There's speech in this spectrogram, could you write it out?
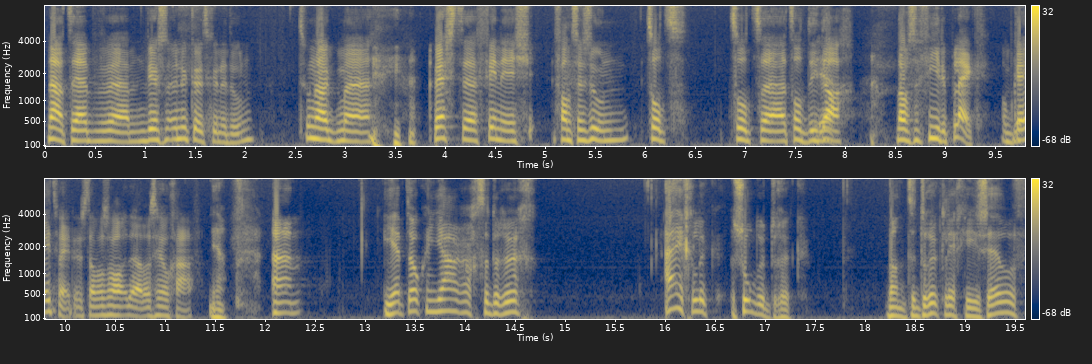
Nou, toen hebben we weer zo'n undercut kunnen doen. Toen had ik mijn beste finish van het seizoen tot, tot, eh, tot die Ja. dag. Dat was de vierde plek op Gateway, dus dat was, wel, dat was heel gaaf. Ehm, je hebt ook een jaar achter de rug, eigenlijk zonder druk. Want de druk leg je jezelf,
